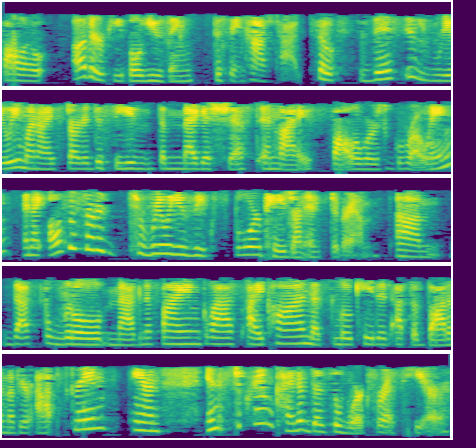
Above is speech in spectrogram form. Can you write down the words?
follow other people using the same hashtag. So this is really when I started to see the mega shift in my followers growing. And I also started to really use the explore page on Instagram. Um, that's the little magnifying glass icon that's located at the bottom of your app screen. And Instagram kind of does the work for us here.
